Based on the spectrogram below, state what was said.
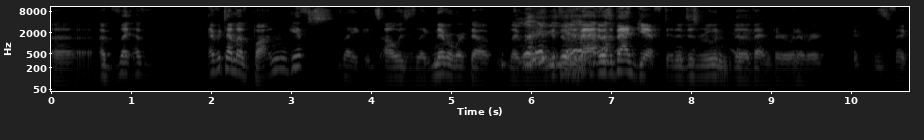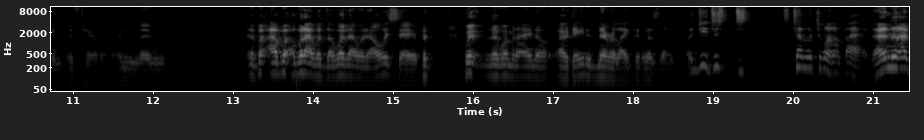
Uh, I've like I've every time I've bought gifts, like it's always like never worked out. Like where it, was a bad, it was a bad gift, and it just ruined the event or whatever. This is fucking it's terrible. And then, uh, but I, what I would what I would always say, but the women I know I dated never liked it was like, oh, you just just. Tell me what you want, I'll buy it, and I'd,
